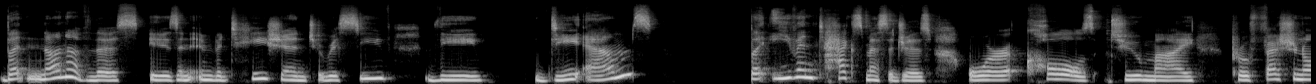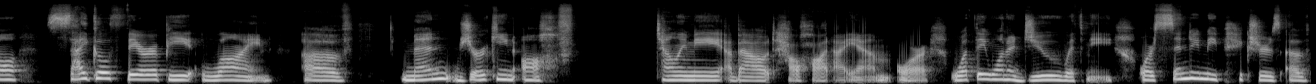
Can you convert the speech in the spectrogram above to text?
But none of this is an invitation to receive the DMs, but even text messages or calls to my professional psychotherapy line of men jerking off telling me about how hot I am or what they want to do with me or sending me pictures of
